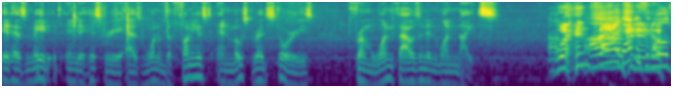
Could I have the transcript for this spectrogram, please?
it has made it into history as one of the funniest and most read stories from 1001 Nights. One oh, that is an old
